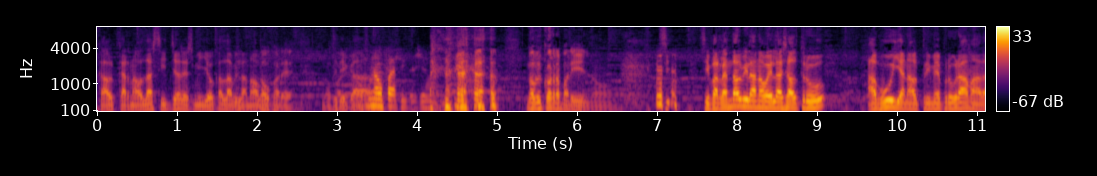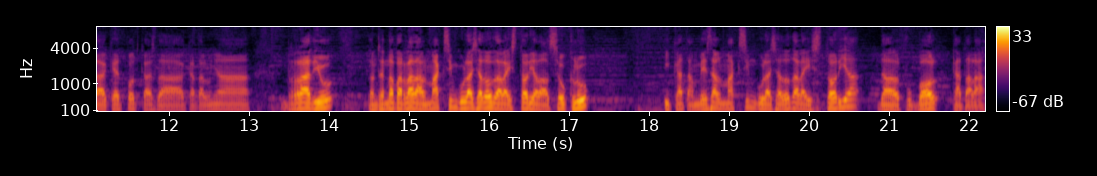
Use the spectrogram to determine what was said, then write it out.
que el carnaval de Sitges és millor que el de Vilanova. No ho faré. No ho faré. que- no ho facis, això. No vull córrer perill, no. Si, si parlem del Vilanova i la Geltrú, avui en el primer programa d'aquest podcast de Catalunya Ràdio, doncs hem de parlar del màxim golejador de la història del seu club i que també és el màxim golejador de la història del futbol català.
